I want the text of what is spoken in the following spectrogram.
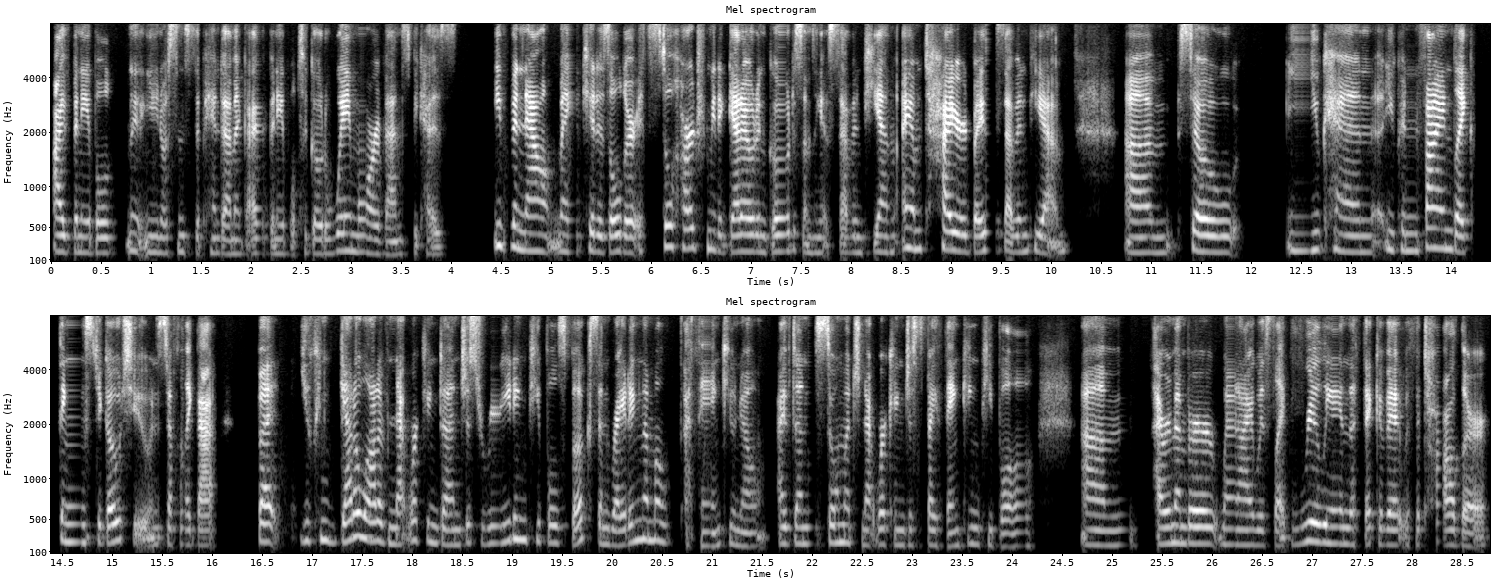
I've been able, you know, since the pandemic, I've been able to go to way more events because even now my kid is older, it's still hard for me to get out and go to something at 7 p.m. I am tired by 7 p.m. Um, so you can you can find like things to go to and stuff like that but you can get a lot of networking done just reading people's books and writing them a, a, thank you note. I've done so much networking just by thanking people um, I remember when I was like really in the thick of it with a toddler,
